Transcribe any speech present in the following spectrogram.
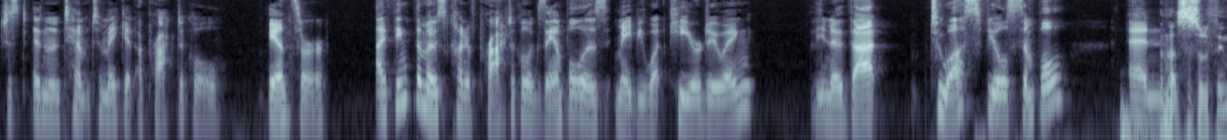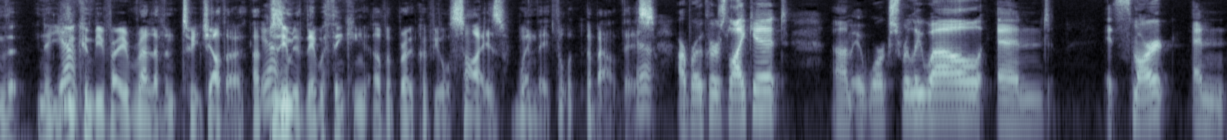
just an attempt to make it a practical answer, I think the most kind of practical example is maybe what Ki are doing. You know, that to us feels simple. And, and that's the sort of thing that you know yeah. you can be very relevant to each other. I yeah. presume that they were thinking of a broker of your size when they thought about this. Yeah. Our brokers like it. Um, it works really well, and it's smart, and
